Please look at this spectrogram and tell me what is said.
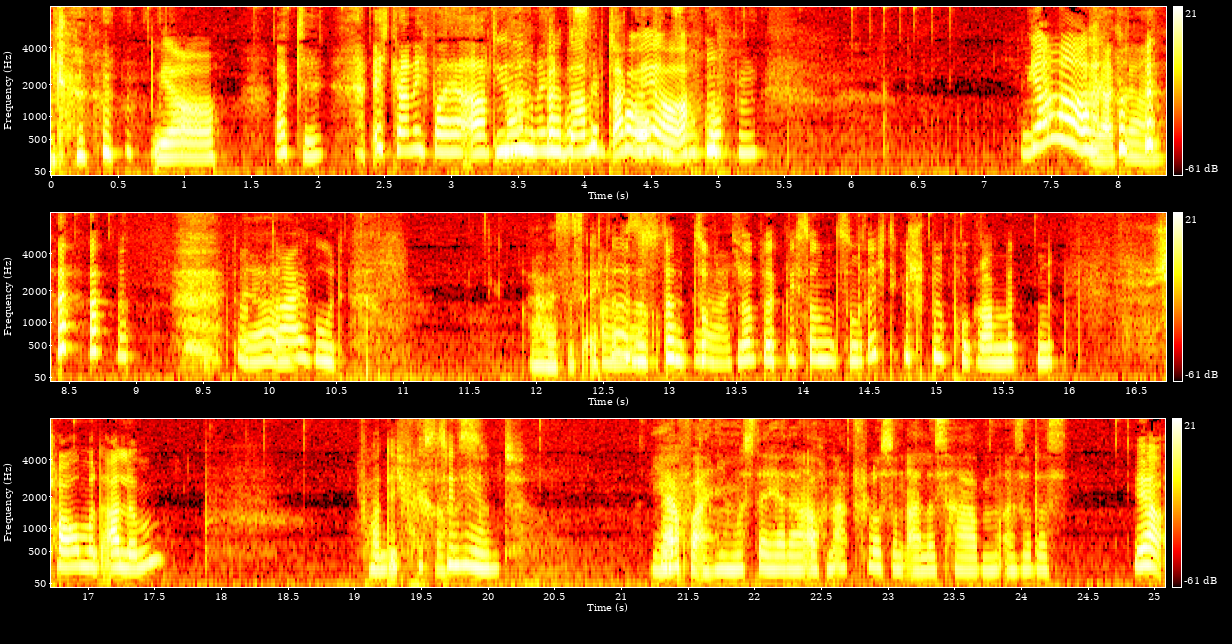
Ja, Okay. Ich kann nicht Feierabend Die machen. sind ich muss den verdammt teuer. zugucken. ja, Ja, klar. total gut. Aber es ist echt, Aber, es ist dann so, ja, ne, wirklich so ein, so ein richtiges Spülprogramm mit, mit Schaum und allem. Fand ich Krass. faszinierend. Ja, Ja. vor allen Dingen muss der ja dann auch einen Abfluss und alles haben. Also das. Ja.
